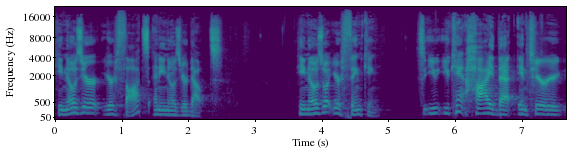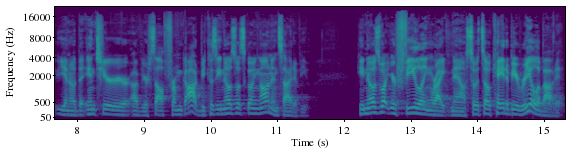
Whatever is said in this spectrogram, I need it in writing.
He knows your, your thoughts and he knows your doubts. He knows what you're thinking. So you, you can't hide that interior, you know, the interior of yourself from God because He knows what's going on inside of you. He knows what you're feeling right now, so it's okay to be real about it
